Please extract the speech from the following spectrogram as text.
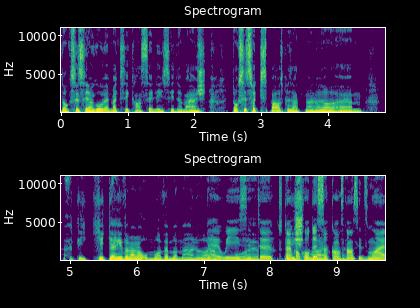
Donc c'est c'est un gros événement qui s'est cancellé, c'est dommage. Donc c'est ça qui se passe présentement, là, euh, qui, qui arrive vraiment au mauvais moment. Là, Ben euh, oui, pour, euh, c'est euh, tout un concours de Chinois, circonstances. Et dis-moi,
